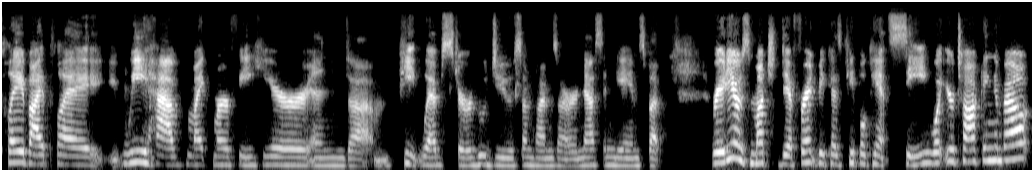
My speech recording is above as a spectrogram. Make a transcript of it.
play by play. We have Mike Murphy here and um, Pete Webster who do sometimes our NESN games, but radio is much different because people can't see what you're talking about.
